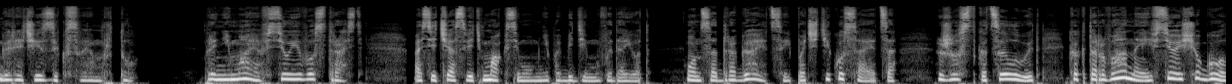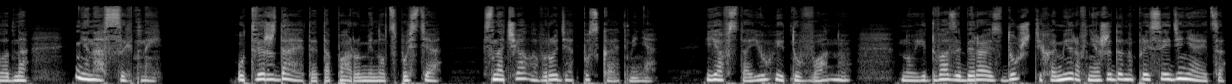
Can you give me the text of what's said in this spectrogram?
горячий язык в своем рту. Принимаю всю его страсть, а сейчас ведь максимум непобедимый выдает. Он содрогается и почти кусается, жестко целует, как-то рвано и все еще голодно, ненасытный. Утверждает это пару минут спустя. Сначала вроде отпускает меня. Я встаю, иду в ванную, но едва забираюсь в душ, Тихомиров неожиданно присоединяется.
